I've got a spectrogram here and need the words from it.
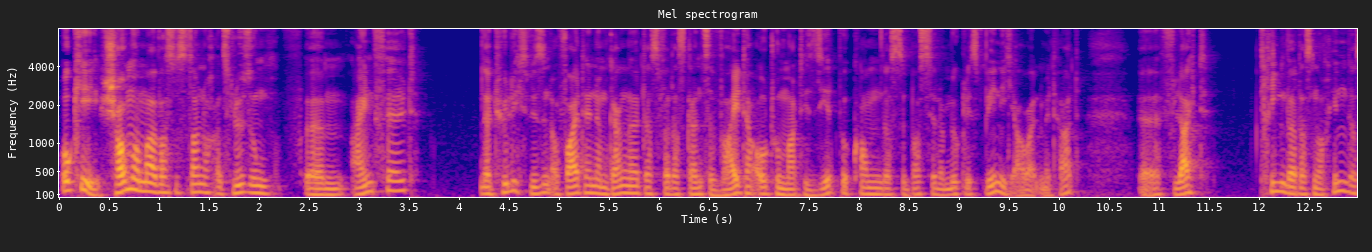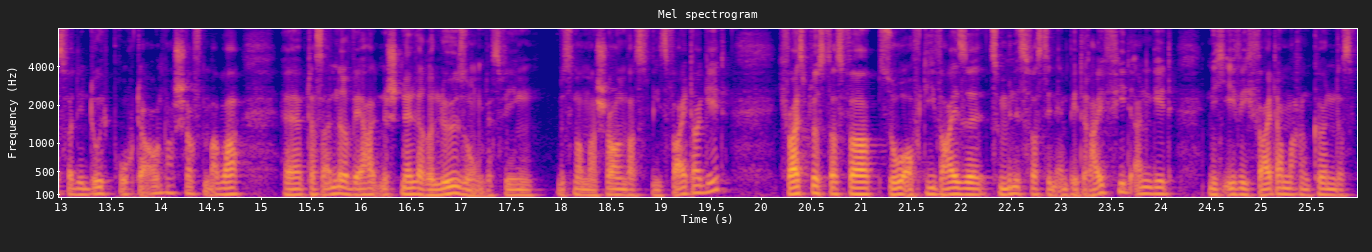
Okay, schauen wir mal, was uns da noch als Lösung ähm, einfällt. Natürlich, wir sind auch weiterhin im Gange, dass wir das Ganze weiter automatisiert bekommen, dass Sebastian da möglichst wenig Arbeit mit hat. Äh, vielleicht kriegen wir das noch hin, dass wir den Durchbruch da auch noch schaffen, aber äh, das andere wäre halt eine schnellere Lösung. Deswegen müssen wir mal schauen, wie es weitergeht. Ich weiß bloß, dass wir so auf die Weise, zumindest was den MP3-Feed angeht, nicht ewig weitermachen können. Das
